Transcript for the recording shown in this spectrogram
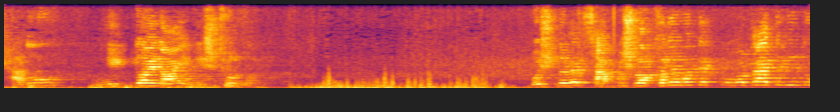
সাধু নির্দয় নয়, নিষ্ঠুর নয়। বৈষ্ণবের ছাব্বিশ লক্ষণের মধ্যে কোনোটাই তো কিন্তু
